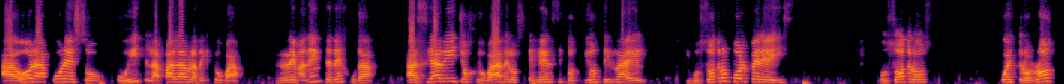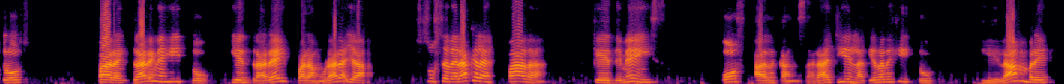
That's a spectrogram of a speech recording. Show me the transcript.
Ahora por eso oíd la palabra de Jehová, remanente de Judá, así ha dicho Jehová de los ejércitos, Dios de Israel, y vosotros volveréis, vosotros, vuestros rostros para entrar en Egipto y entraréis para morar allá, sucederá que la espada que teméis os alcanzará allí en la tierra de Egipto y el hambre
